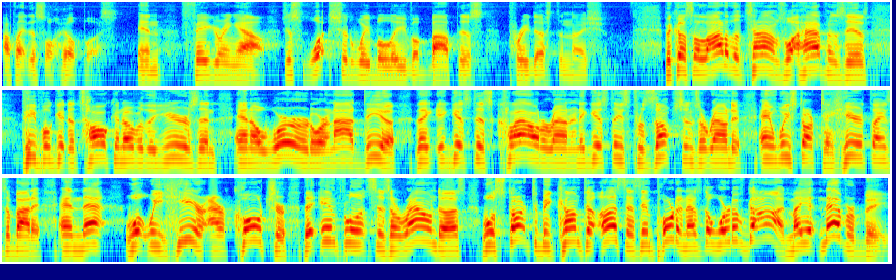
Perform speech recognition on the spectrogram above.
I think this will help us in figuring out just what should we believe about this predestination. Because a lot of the times what happens is people get to talking over the years and, and a word or an idea, they, it gets this cloud around it and it gets these presumptions around it, and we start to hear things about it. And that, what we hear, our culture, the influences around us, will start to become to us as important as the Word of God. May it never be.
